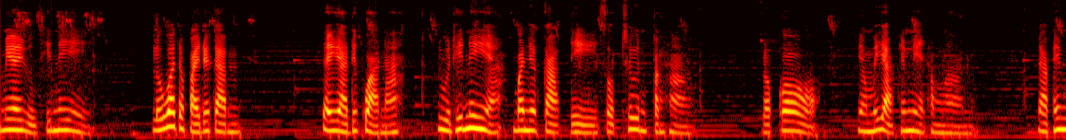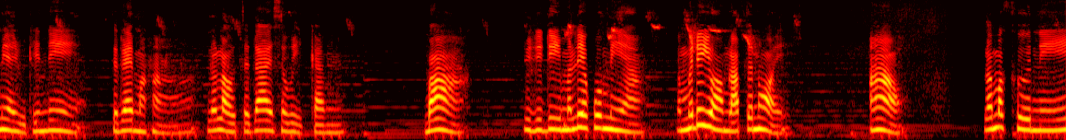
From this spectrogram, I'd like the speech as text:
เมียอยู่ที่นี่ หรือว่าจะไปด้วยกัน แต่อย่าดีกว่านะ อยู่ที่นี่อะบรรยากาศดีสดชื่นต่างหากแล้วก็ ยังไม่อยากให้เมียทำงาน อยากให้เมียอยู่ที่นี่จะได้มาหา แล้วเราจะได้สวีทกัน บ้าอยู่ดีๆมาเรียกว่าเมีย ยังไม่ได้ยอมรับจะหน่อย อ้าว แล้วเมื่อคืนนี้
